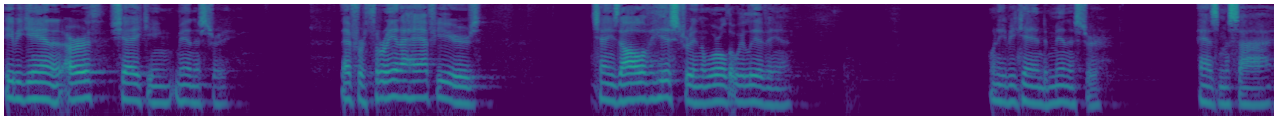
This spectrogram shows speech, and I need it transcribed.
he began an earth shaking ministry that for three and a half years changed all of history in the world that we live in. When he began to minister as Messiah,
